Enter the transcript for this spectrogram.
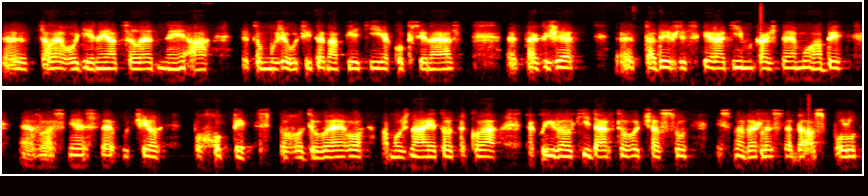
e, celé hodiny a celé dny a že to může určité napětí jako přinést. E, takže e, tady vždycky radím každému, aby vlastně se učil pochopit toho druhého. A možná je to taková, takový velký dar toho času, kdy jsme vedle sebe a spolu,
